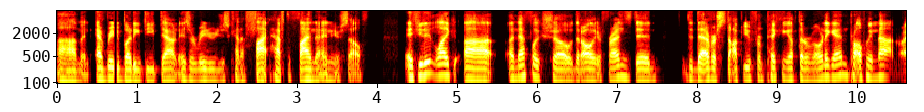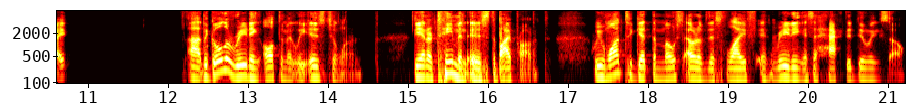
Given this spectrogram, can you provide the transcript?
um, and everybody deep down is a reader. You just kind of fi- have to find that in yourself. If you didn't like uh, a Netflix show that all your friends did, did that ever stop you from picking up the remote again? Probably not, right? Uh, the goal of reading ultimately is to learn. The entertainment is the byproduct. We want to get the most out of this life, and reading is a hack to doing so.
